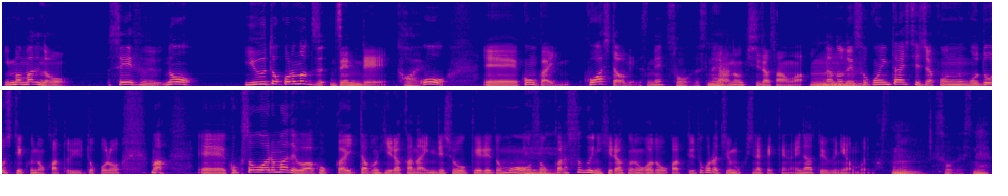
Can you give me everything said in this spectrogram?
今までの政府の言うところの前例を、はい、えー、今回壊したわけですね、そうですねあの岸田さんは。なので、そこに対して、じゃあ今後どうしていくのかというところ、まあえー、国葬終わるまでは国会、多分開かないんでしょうけれども、えー、そこからすぐに開くのかどうかというところは注目しなきゃいけないなというふうには思いますね。うん、そうですね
